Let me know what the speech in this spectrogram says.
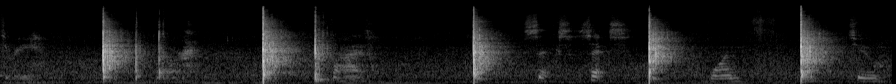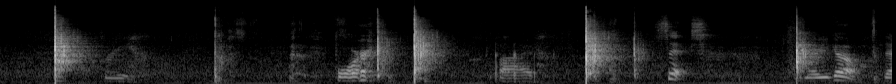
three, four, five, six, six. One, two, three, four, five, six. There you go. That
